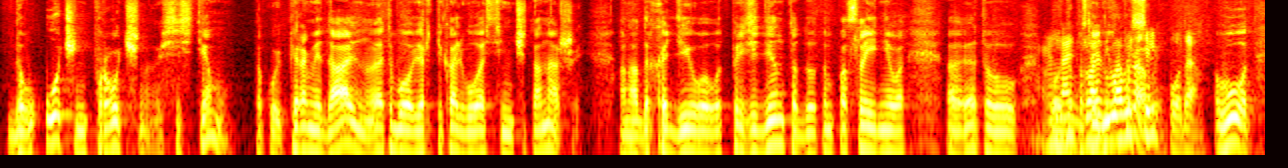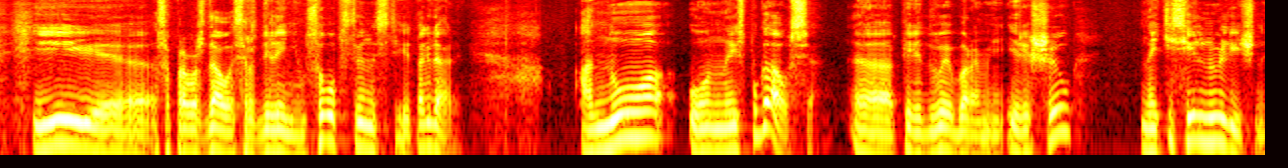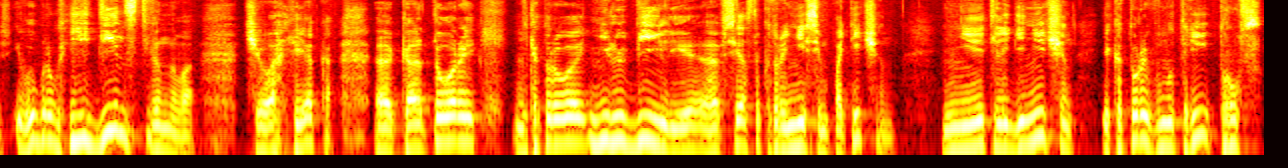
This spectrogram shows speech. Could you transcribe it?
да, очень прочную систему, такую пирамидальную. Это была вертикаль власти не чита нашей. Она доходила от президента до там, последнего, э, этого, на- до последнего главы права. сельпо, да. Вот. И э, сопровождалось разделением собственности и так далее. Оно, он испугался э, перед выборами и решил найти сильную личность. И выбрал единственного человека, э, который, которого не любили э, все остальные, который не симпатичен не телегеничен и который внутри трус.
